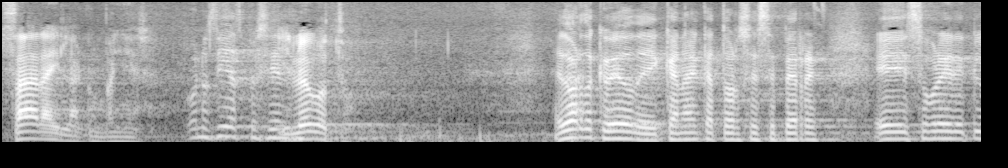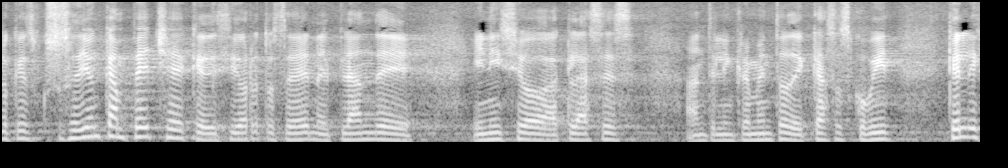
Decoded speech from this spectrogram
Sara y la compañera. Buenos días, presidente. Y luego tú. Eduardo Quevedo de Canal 14 SPR. Eh, sobre lo que sucedió en Campeche, que decidió retroceder en el plan de inicio a clases ante el incremento de casos COVID, ¿qué,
